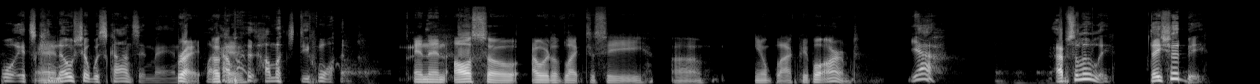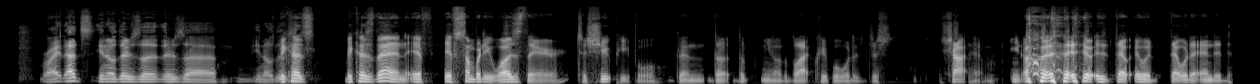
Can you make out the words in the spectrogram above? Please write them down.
well, it's and- Kenosha, Wisconsin, man. Right, Like how, okay. mu- how much do you want? and then also I would have liked to see, uh, you know, black people armed. Yeah. Absolutely. They should be. Right. That's you know. There's a there's a you know because because then if if somebody was there to shoot people then the the you know the black people would have just shot him you know it, that it would that would have ended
